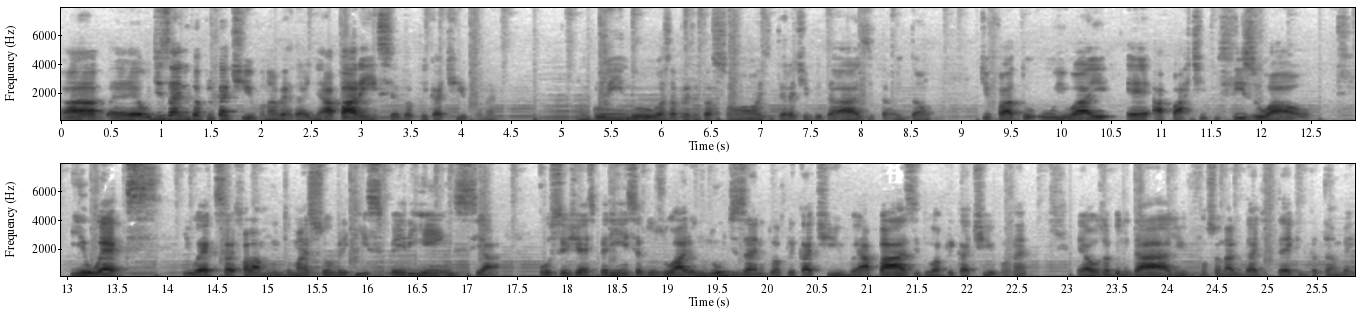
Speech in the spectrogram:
A, é o design do aplicativo, na verdade, né? a aparência do aplicativo, né? incluindo as apresentações, interatividades e tal. Então, de fato, o UI é a parte visual. UX, UX vai falar muito mais sobre experiência ou seja, a experiência do usuário no design do aplicativo, é a base do aplicativo, né? É a usabilidade, funcionalidade técnica também.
